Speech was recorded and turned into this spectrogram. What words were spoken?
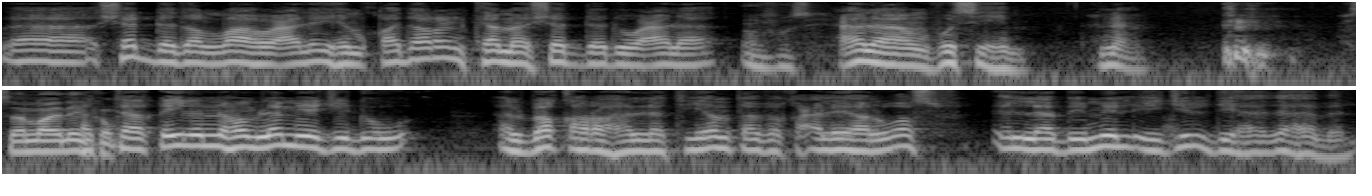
فشدد الله عليهم قدرا كما شددوا على أنفسهم. على أنفسهم. نعم. أحسن الله إليكم. حتى قيل إنهم لم يجدوا البقرة التي ينطبق عليها الوصف إلا بملء جلدها ذهبا.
